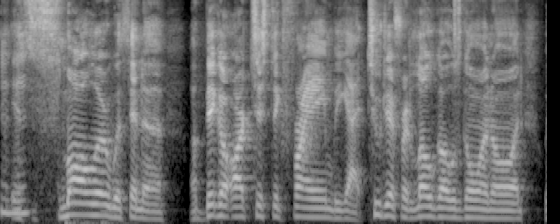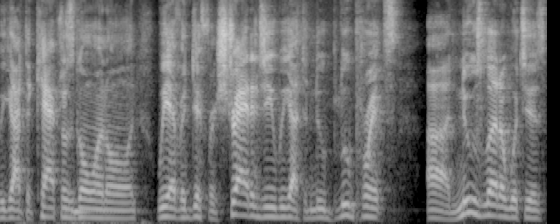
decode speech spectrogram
It's smaller within a, a bigger artistic frame. We got two different logos going on. We got the captions going on. We have a different strategy. We got the new blueprints uh, newsletter, which is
